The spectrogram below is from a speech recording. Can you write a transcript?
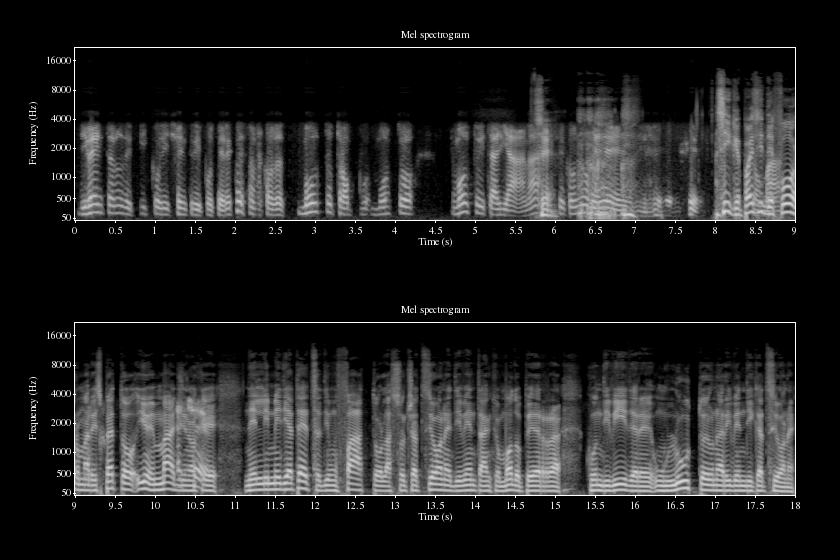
diventano dei piccoli centri di potere. Questa è una cosa molto, troppo, molto molto italiana sì. secondo me sì che poi insomma... si deforma rispetto io immagino eh, certo. che nell'immediatezza di un fatto l'associazione diventa anche un modo per condividere un lutto e una rivendicazione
